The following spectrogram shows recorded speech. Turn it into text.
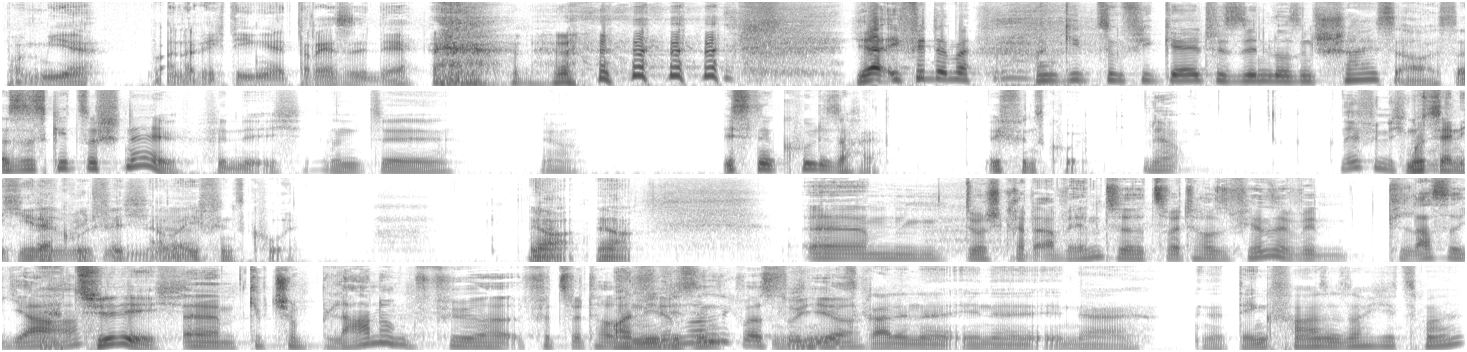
bei mir bei einer richtigen Adresse, ne? ja, ich finde immer, man gibt so viel Geld für sinnlosen Scheiß aus. Also es geht so schnell, finde ich. Und äh, ja, ist eine coole Sache. Ich finde es cool. Ja. Nee, finde ich Muss gut. ja nicht jeder Also cool wirklich, finden, aber äh, ich finde es cool. Ja, ja. Ähm, du hast gerade erwähnt, äh, 2024 wird ein klasse Jahr. Natürlich. Ähm, gibt schon Planung für, für Oh, nee, wir 2024, sind, was wir du sind hier. jetzt gerade in der, in, der, in, der, in der Denkphase, sag ich jetzt mal.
